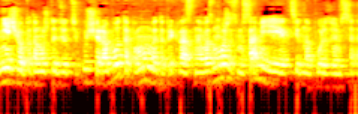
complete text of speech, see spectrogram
нечего, потому что идет текущая работа. По-моему, это прекрасная возможность, мы сами ей активно пользуемся.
